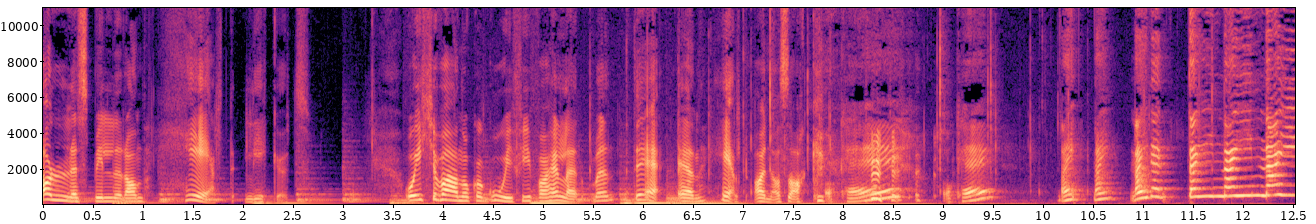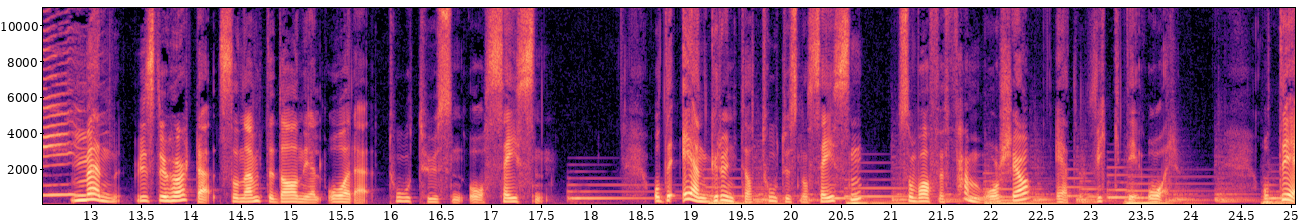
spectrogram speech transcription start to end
alle spillerne helt like ut. Og ikke var jeg noe god i Fifa heller, men det er en helt annen sak. OK, OK. Nei, nei, nei, nei, nei, nei! nei. Men hvis du hørte, så nevnte Daniel året 2016. Og det er en grunn til at 2016, som var for fem år siden, er et viktig år. Og det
